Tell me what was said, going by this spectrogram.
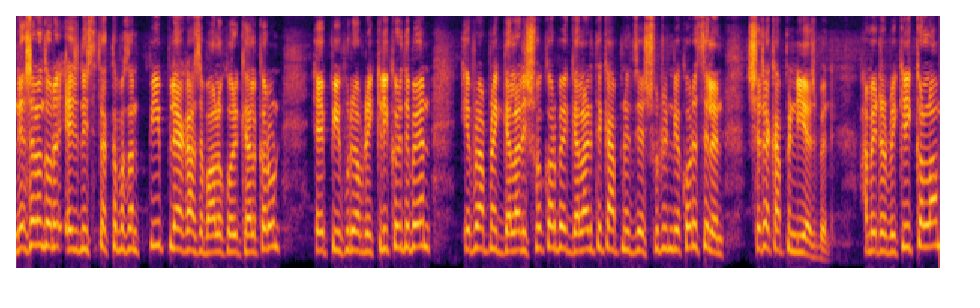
নেশানো ধরুন এই যে নিচে দেখতে পাচ্ছেন পিপ লেখা আছে, ভালো করে খেয়াল করুন। এই পিপুরে আপনি ক্লিক করে দেবেন। এরপর আপনি গ্যালারি শো করবে। গ্যালারি থেকে আপনি যে শুটিংটা করেছিলেন, সেটাকে আপনি নিয়ে আসবেন। আমি এটার উপরে ক্লিক করলাম।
